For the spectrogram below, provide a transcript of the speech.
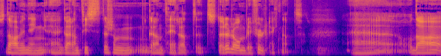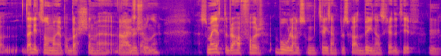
Så då har vi en gäng eh, garantister som garanterar att ett större lån blir fulltecknat. Eh, och då, det är lite som man gör på börsen med, med Ja. Som är jättebra för bolag som till exempel ska ha ett byggnadskreditiv. Mm.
